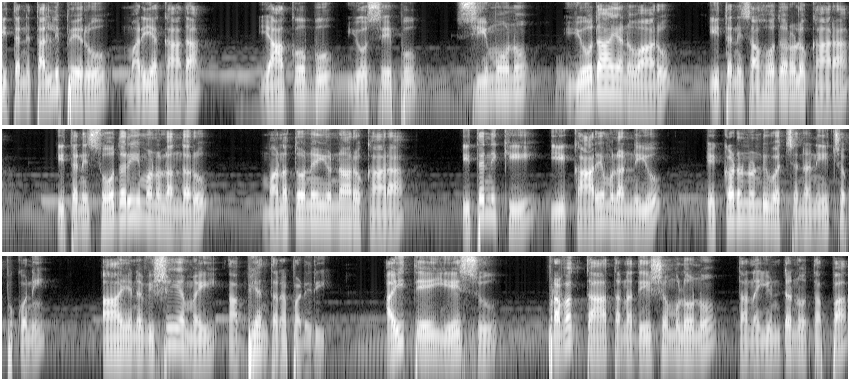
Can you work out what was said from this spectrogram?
ఇతని తల్లి పేరు మరియ కాదా? యాకోబు యోసేపు సీమోను యోదాయను వారు ఇతని సహోదరులు కారా? ఇతని సోదరీమణులందరూ మనతోనే ఉన్నారు కారా? ఇతనికి ఈ కార్యములన్నీ ఎక్కడ నుండి వచ్చనని చెప్పుకొని ఆయన విషయమై అభ్యంతరపడిరి. అయితే యేసు ప్రవక్త తన దేశములోనూ తన ఇంటను తప్ప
